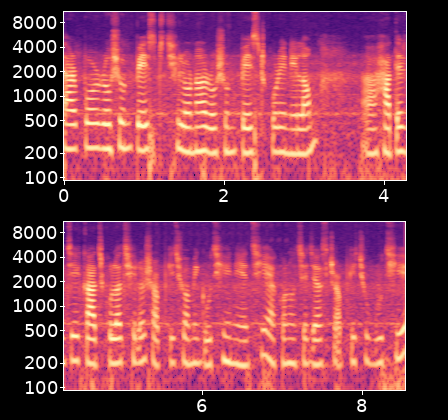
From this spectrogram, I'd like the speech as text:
তারপর রসুন পেস্ট ছিল না, রসুন পেস্ট করে নিলাম। হাতের যে কাজগুলো ছিল সব কিছু আমি গুছিয়ে নিয়েছি। এখন হচ্ছে জাস্ট সব কিছু গুছিয়ে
